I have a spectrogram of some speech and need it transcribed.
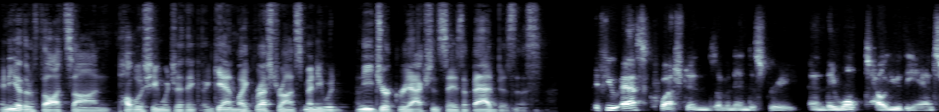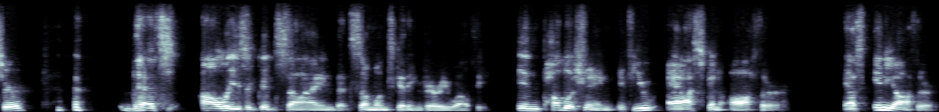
Any other thoughts on publishing, which I think, again, like restaurants, many would knee jerk reaction say is a bad business? If you ask questions of an industry and they won't tell you the answer, that's always a good sign that someone's getting very wealthy. In publishing, if you ask an author, ask any author,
